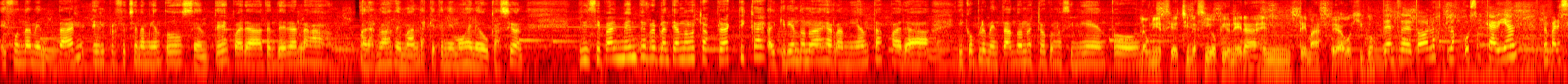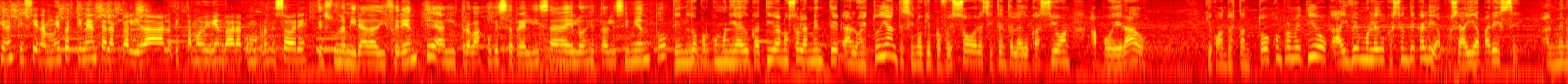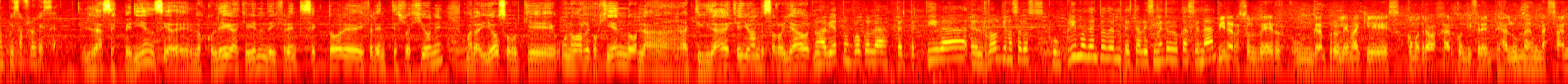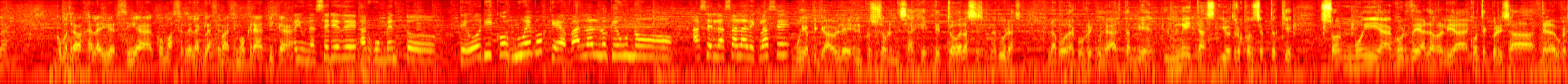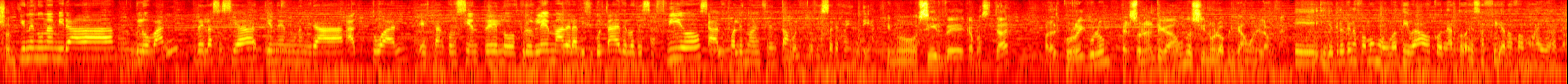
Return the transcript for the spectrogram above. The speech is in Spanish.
Es fundamental el perfeccionamiento docente para atender a, a las nuevas demandas que tenemos en educación. Principalmente replanteando nuestras prácticas, adquiriendo nuevas herramientas para ir complementando nuestro conocimiento. La Universidad de Chile ha sido pionera en temas pedagógicos. Dentro de todos los, los cursos que habían, me parecieron que sí eran muy pertinentes a la actualidad, a lo que estamos viviendo ahora como profesores. Es una mirada diferente al trabajo que se realiza en los establecimientos. teniendo por comunidad educativa no solamente a los estudiantes, sino que profesores, asistentes de la educación, apoderados, que cuando están todos comprometidos, ahí vemos la educación de calidad, pues ahí aparece, al menos empieza a florecer. Las experiencias de los colegas que vienen de diferentes sectores, de diferentes regiones, maravilloso porque uno va recogiendo las actividades que ellos han desarrollado. Nos ha abierto un poco la perspectiva, el rol que nosotros cumplimos dentro del establecimiento educacional. Viene a resolver un gran problema que es cómo trabajar con diferentes alumnos en una sala, cómo trabajar la diversidad, cómo hacer de la clase más democrática. Hay una serie de argumentos teóricos nuevos que avalan lo que uno hace en la sala de clase. muy aplicable en el proceso de aprendizaje de todas las asignaturas. La boda curricular también, metas y otros conceptos que son muy acorde a la realidad contextualizada de la educación. Tienen una mirada global de la sociedad, tienen una mirada actual, están conscientes de los problemas, de las dificultades, de los desafíos a los cuales nos enfrentamos los profesores hoy en día. Que no sirve capacitar para el currículum personal de cada uno si no lo aplicamos en el aula. Y, yo creo que nos vamos muy motivados, con harto desafío nos vamos a ir acá.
